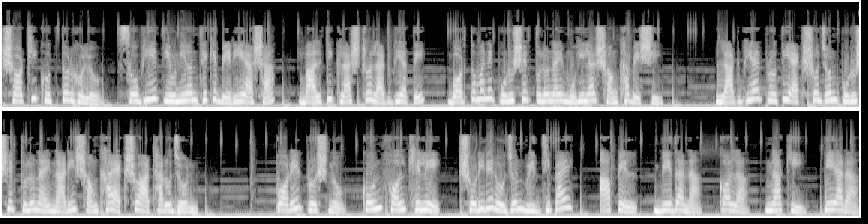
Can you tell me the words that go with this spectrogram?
সঠিক উত্তর হল, সোভিয়েত ইউনিয়ন থেকে বেরিয়ে আসা বাল্টিক রাষ্ট্র লাটভিয়াতে বর্তমানে পুরুষের তুলনায় মহিলার সংখ্যা বেশি। লাটভিয়ায় প্রতি একশো জন পুরুষের তুলনায় নারীর সংখ্যা একশো আঠারো জন। পরের প্রশ্ন, কোন ফল খেলে শরীরের ওজন বৃদ্ধি পায়? আপেল, বেদানা, কলা, নাকি পেয়ারা?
